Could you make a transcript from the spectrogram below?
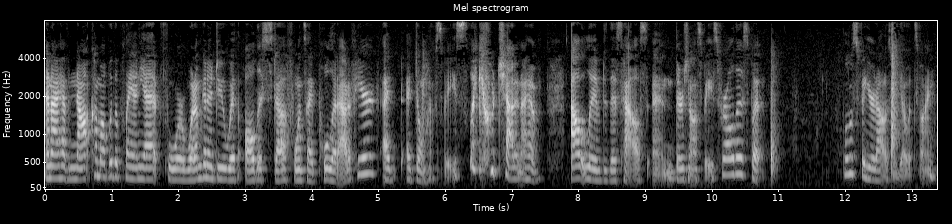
And I have not come up with a plan yet for what I'm gonna do with all this stuff once I pull it out of here. I, I don't have space. Like Chad and I have outlived this house and there's not space for all this, but we'll just figure it out as we go, it's fine.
